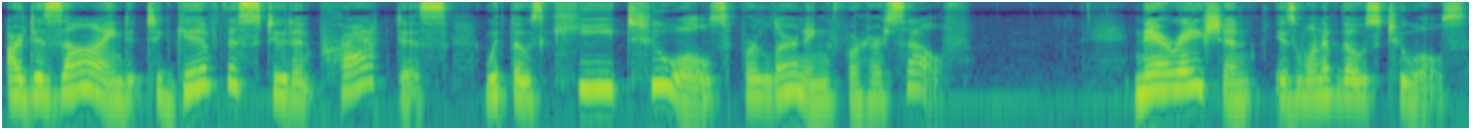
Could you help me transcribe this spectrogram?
are designed to give the student practice with those key tools for learning for herself. Narration is one of those tools,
